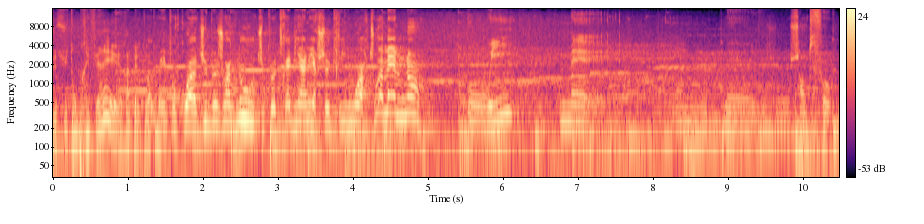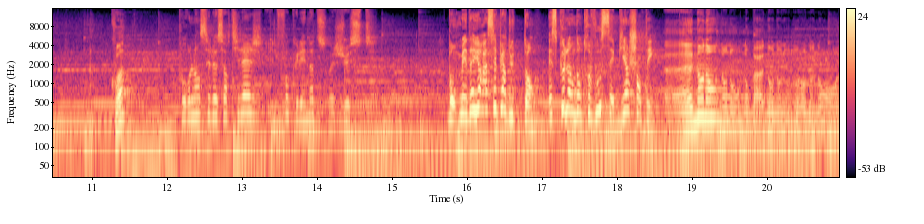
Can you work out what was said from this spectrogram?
je suis ton préféré, rappelle-toi. Mais pourquoi as-tu besoin de nous Tu peux très bien lire ce grimoire toi-même, non Oui, mais. Mais je chante faux. Quoi Pour lancer le sortilège, il faut que les notes soient justes. Bon, mais d'ailleurs, assez perdu de temps. Est-ce que l'un d'entre vous sait bien chanter Euh, non, non, non, non, non, bah, non, non, non, non, non, non, euh,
